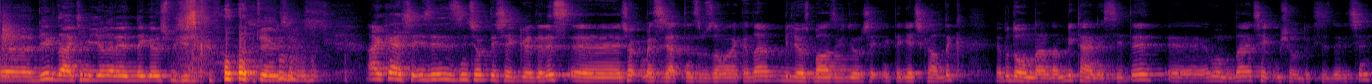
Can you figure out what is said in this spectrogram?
Ee, bir dahaki milyoner elinde görüşmek üzere falan diyormuşum. Arkadaşlar izlediğiniz için çok teşekkür ederiz. Ee, çok mesaj attınız bu zamana kadar. Biliyoruz bazı videoları çekmekte geç kaldık. E, bu da onlardan bir tanesiydi. E, bunu da çekmiş olduk sizler için.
